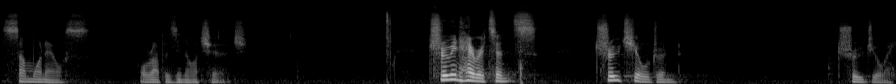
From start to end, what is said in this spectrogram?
someone else or others in our church. True inheritance, true children, true joy.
